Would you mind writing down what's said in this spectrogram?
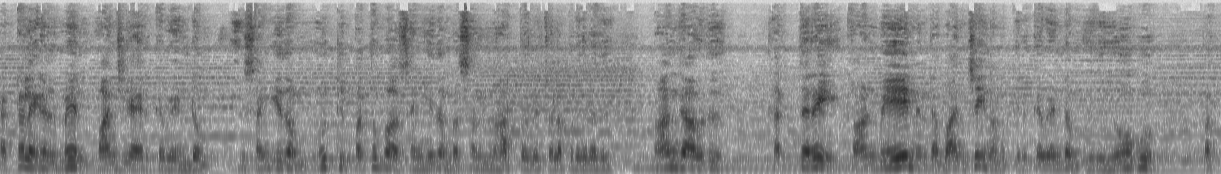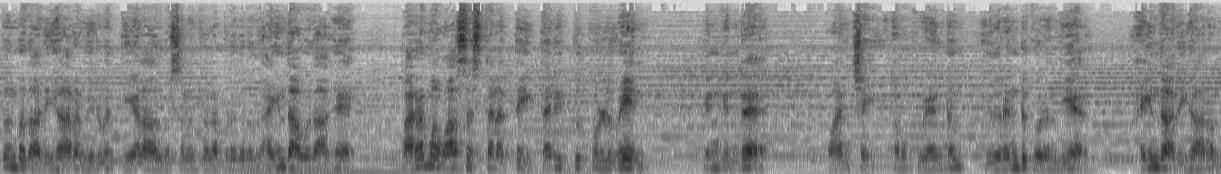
கட்டளைகள் மேல் வாஞ்சியாக இருக்க வேண்டும். இது சங்கீதம் நூற்றி பத்தொன்பது சங்கீதம் வசனம் நாற்பதில் சொல்லப்படுகிறது. நான்காவது கர்த்தரை காண்பேன் என்ற வாஞ்சை நமக்கு இருக்க வேண்டும். இது யோபு பத்தொன்பது அதிகாரம் இருபத்தி ஏழாவது வசனம் சொல்லப்படுகிறது. ஐந்தாவதாக பரம வாசஸ்தலத்தை தரித்து கொள்ளுவேன் என்கின்ற வாஞ்சை நமக்கு வேண்டும். இது ரெண்டு குருந்தியர் ஐந்து அதிகாரம்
